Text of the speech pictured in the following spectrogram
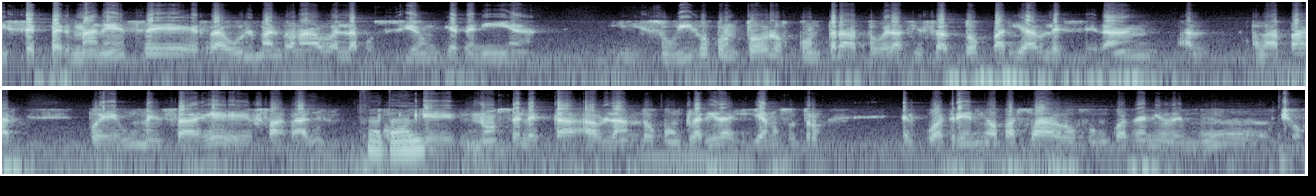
si se permanece Raúl Maldonado en la posición que tenía y su hijo con todos los contratos, ¿verdad? si esas dos variables se dan a la par, pues es un mensaje fatal, fatal, porque no se le está hablando con claridad y ya nosotros, el cuatrienio pasado fue un cuatrienio de muchos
